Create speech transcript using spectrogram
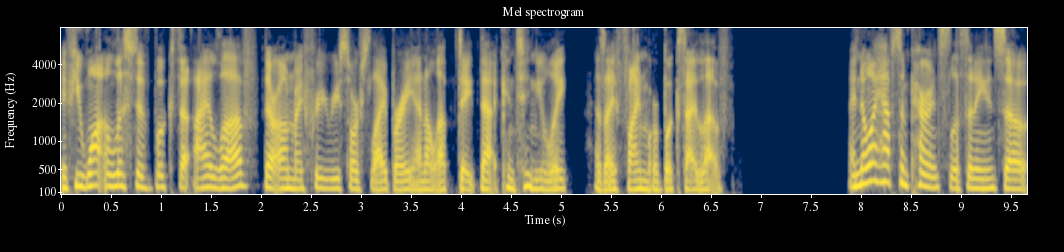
If you want a list of books that I love, they're on my free resource library, and I'll update that continually as I find more books I love. I know I have some parents listening, so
